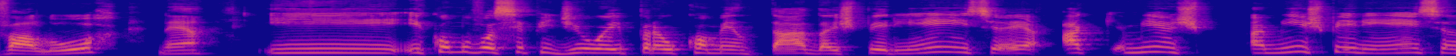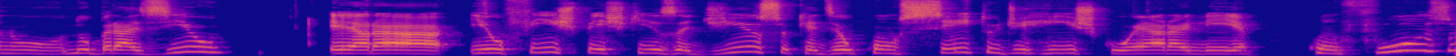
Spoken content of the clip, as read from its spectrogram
valor, né? E, e como você pediu aí para eu comentar da experiência, é, a, minha, a minha experiência no, no Brasil era eu fiz pesquisa disso, quer dizer, o conceito de risco era ali confuso,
